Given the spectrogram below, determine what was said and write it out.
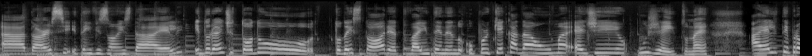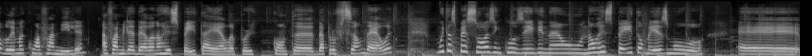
a Darcy e tem visões da Ellie. E durante todo toda a história, tu vai entendendo o porquê cada uma é de um jeito, né? A Ellie tem problema com a família, a família dela não respeita ela por conta da profissão dela. Muitas pessoas, inclusive, não, não respeitam mesmo é,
